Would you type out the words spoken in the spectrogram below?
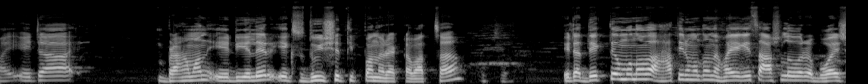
ভাই এটা ব্রাহ্মণ এডিএল এর এক্স দুইশো তিপ্পান্নর একটা বাচ্চা। আচ্ছা। এটা দেখতেও মনে হবে হাতির মতন হয়ে গেছে আসলে ওর বয়স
